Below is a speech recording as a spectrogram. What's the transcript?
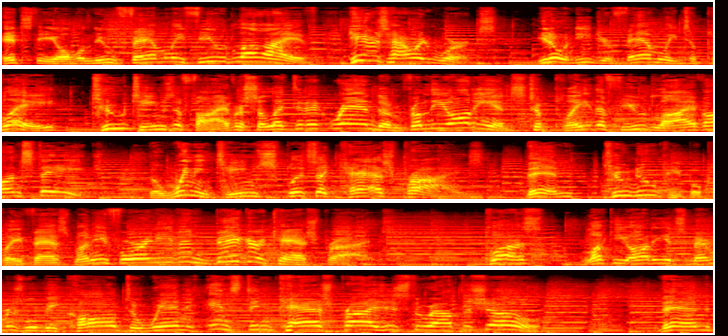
It's the all new Family Feud Live. Here's how it works you don't need your family to play. Two teams of five are selected at random from the audience to play the feud live on stage. The winning team splits a cash prize. Then, two new people play Fast Money for an even bigger cash prize. Plus, lucky audience members will be called to win instant cash prizes throughout the show. Then,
